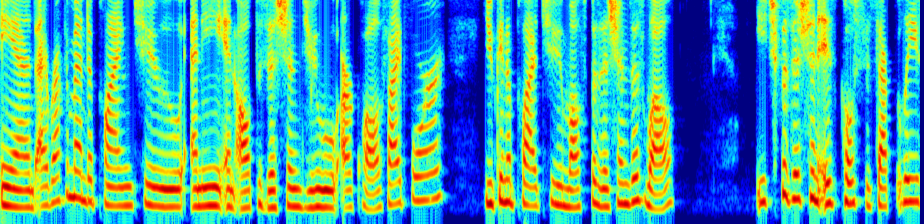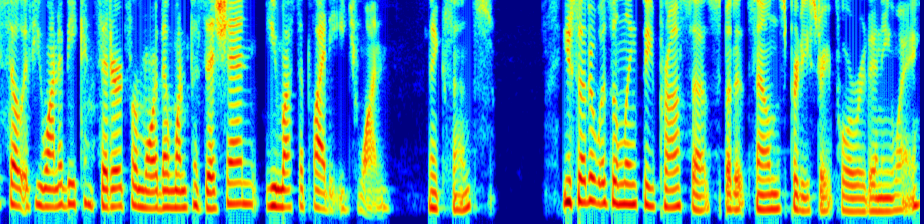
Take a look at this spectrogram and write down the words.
And I recommend applying to any and all positions you are qualified for. You can apply to multiple positions as well. Each position is posted separately, so if you want to be considered for more than one position, you must apply to each one. Makes sense. You said it was a lengthy process, but it sounds pretty straightforward anyway.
